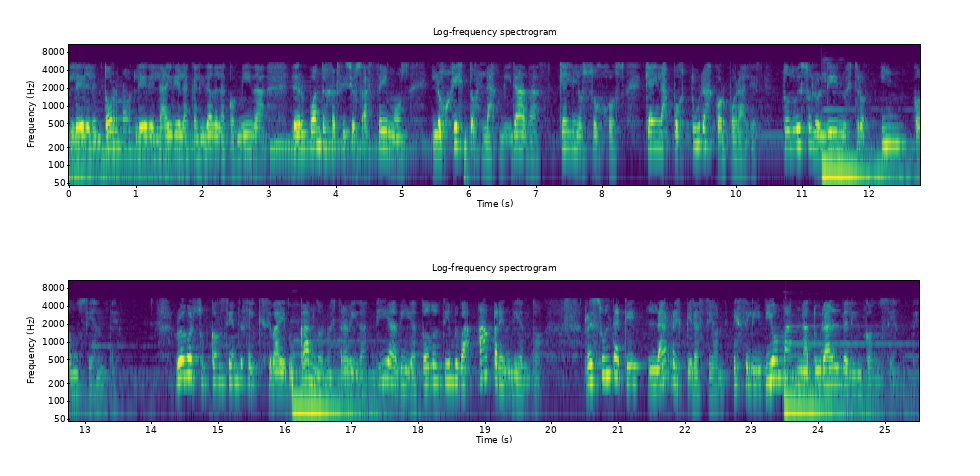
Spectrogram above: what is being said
leer el entorno, leer el aire, la calidad de la comida, leer cuántos ejercicios hacemos, los gestos, las miradas, qué hay en los ojos, qué hay en las posturas corporales. Todo eso lo lee nuestro inconsciente. Luego el subconsciente es el que se va educando en nuestra vida día a día, todo el tiempo y va aprendiendo. Resulta que la respiración es el idioma natural del inconsciente.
